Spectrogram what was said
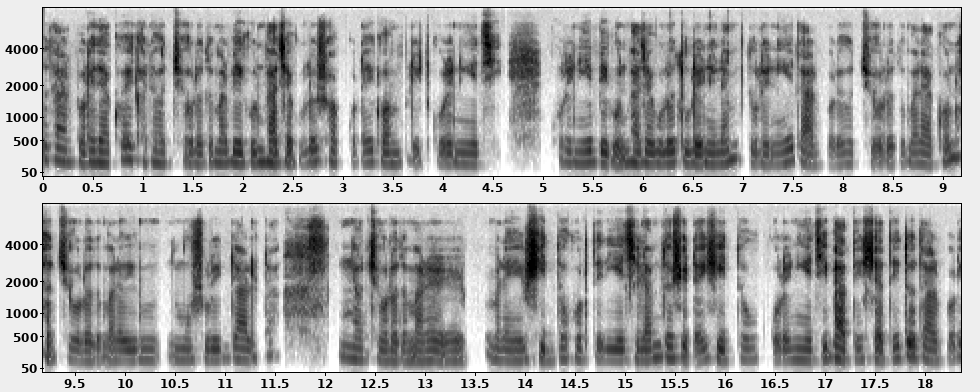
তো তারপরে দেখো এখানে হচ্ছে হলো তোমার বেগুন ভাজাগুলো সবকটাই কমপ্লিট করে নিয়েছি। করে নিয়ে বেগুন ভাজাগুলো তুলে নিলাম, তুলে নিয়ে তারপরে হচ্ছে হলো তোমার এখন হচ্ছে হলো তোমার ওই মুসুরির ডালটা হচ্ছে হলো তোমার মানে সিদ্ধ করতে দিয়েছিলাম। তো সেটাই সিদ্ধ করে নিয়েছি ভাতের সাথে। তো তারপরে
